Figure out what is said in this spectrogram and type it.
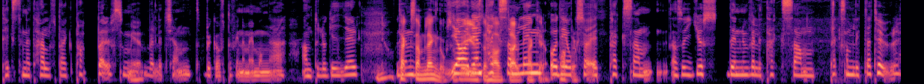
texten Ett halvt ark papper som är väldigt känt. Brukar ofta finna med i många antologier. Den- Tacksam längd också. Ja, det är en tacksam längd och det är också ett tacksam, alltså just den är väldigt tacksam, tacksam litteratur.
